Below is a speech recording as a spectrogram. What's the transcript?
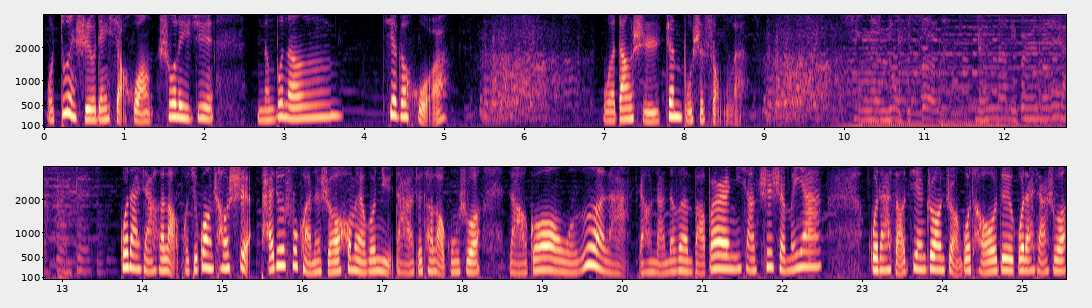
我顿时有点小慌，说了一句：“能不能借个火？”我当时真不是怂了。郭大侠和老婆去逛超市，排队付款的时候，后面有个女的对她老公说：“老公，我饿啦。”然后男的问：“宝贝儿，你想吃什么呀？”郭大嫂见状，转过头对郭大侠说：“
